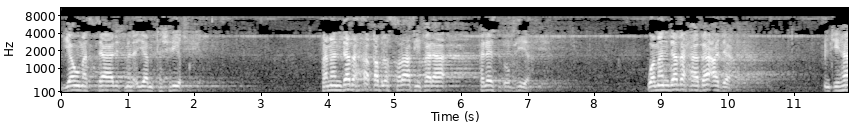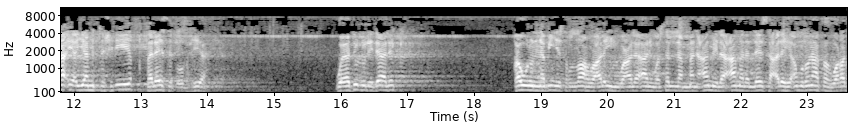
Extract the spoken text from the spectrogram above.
يوم الثالث من أيام التشريق. فمن ذبح قبل الصلاة فلا فليست أضحية. ومن ذبح بعد انتهاء أيام التشريق فليست أضحية. ويدل لذلك قول النبي صلى الله عليه وعلى آله وسلم من عمل عملا ليس عليه أمرنا فهو رد.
